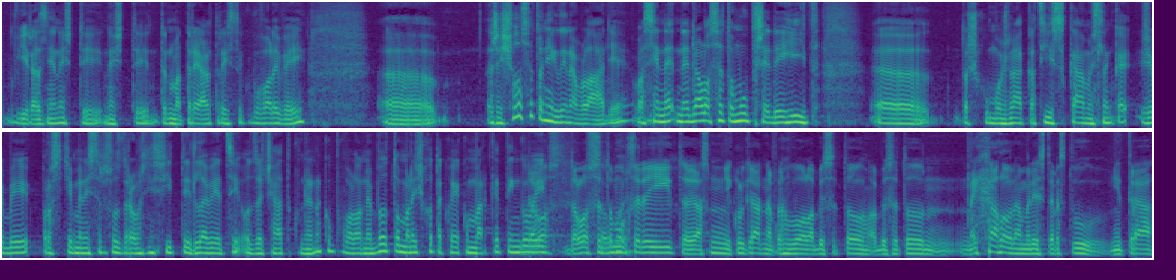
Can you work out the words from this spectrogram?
výrazně než, ty, než ty, ten materiál, který jste kupovali vy. Řešilo se to někdy na vládě? Vlastně ne, nedalo se tomu předejít e, trošku možná kacířská myšlenka, že by prostě ministerstvo zdravotnictví tyhle věci od začátku nenakupovalo. Nebyl to maličko takový jako marketingový Dalo, dalo se soubor? tomu předejít. Já jsem několikrát navrhoval, aby se to, aby se to nechalo na ministerstvu vnitra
